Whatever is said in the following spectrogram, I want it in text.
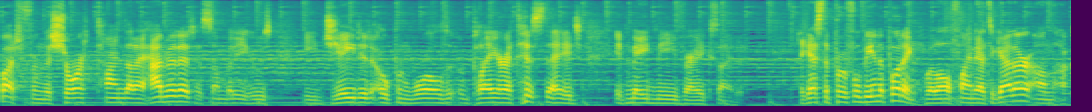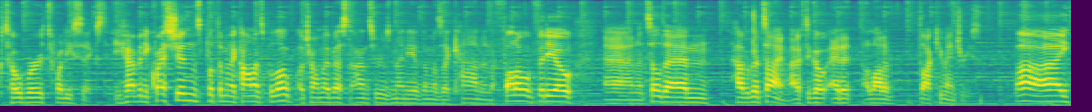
But from the short time that I had with it, as somebody who's a jaded open world player at this stage, it made me very excited. I guess the proof will be in the pudding. We'll all find out together on October 26th. If you have any questions, put them in the comments below. I'll try my best to answer as many of them as I can in a follow-up video. Uh, and until then, have a good time. I have to go edit a lot of documentaries. Bye.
